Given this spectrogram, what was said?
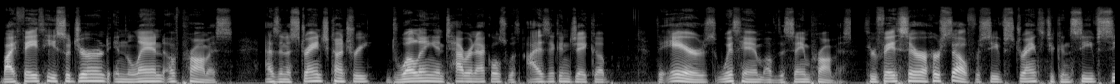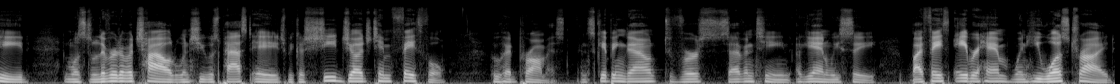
By faith he sojourned in the land of promise as in a strange country, dwelling in tabernacles with Isaac and Jacob, the heirs with him of the same promise. Through faith, Sarah herself received strength to conceive seed, and was delivered of a child when she was past age, because she judged him faithful who had promised. And skipping down to verse 17, again we see, By faith, Abraham, when he was tried,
